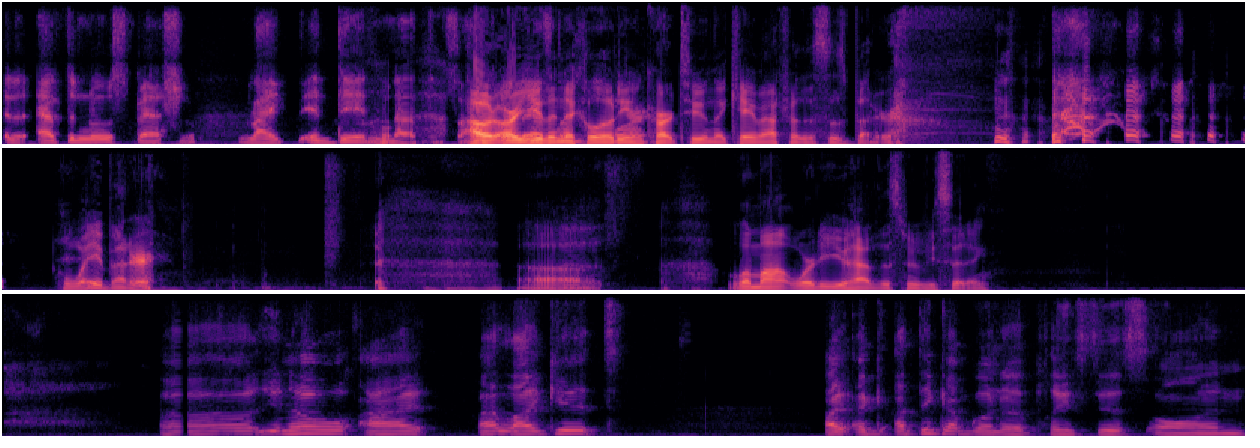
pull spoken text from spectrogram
an afternoon special. Like it did nothing. So I would argue the Nickelodeon four. cartoon that came after this is better. Way better. Uh, Lamont, where do you have this movie sitting? Uh, you know, I I like it. I I, I think I'm going to place this on.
